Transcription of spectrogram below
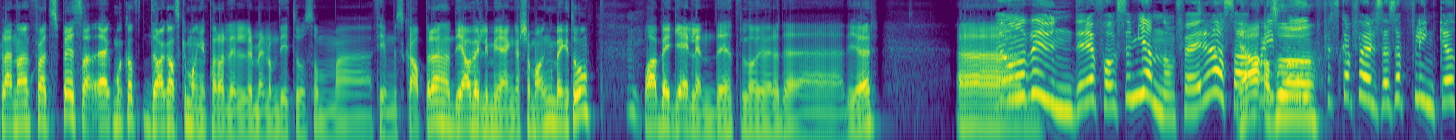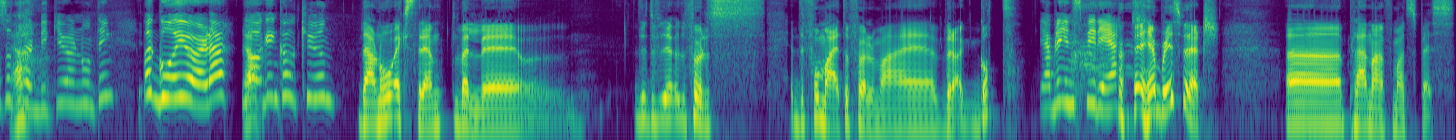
Plan 9 Outer Space. Eh, Man kan dra ganske mange paralleller mellom de to som uh, filmskapere. De har veldig mye engasjement, begge to, og er begge elendige til å gjøre det de gjør. Uh, Man må beundre folk som gjennomfører, altså. Ja, fordi altså- folk skal føle seg så flinke, og så Ja. tør de ikke gjøre noen ting. Bare gå og gjør det! Ja. En kalkun. det er noe ekstremt veldig øh, det, det, det føles Det får meg til å føle meg bra, godt. Jeg blir inspirert. Jeg blir inspirert. Uh, Plan 9 from Outer Space.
